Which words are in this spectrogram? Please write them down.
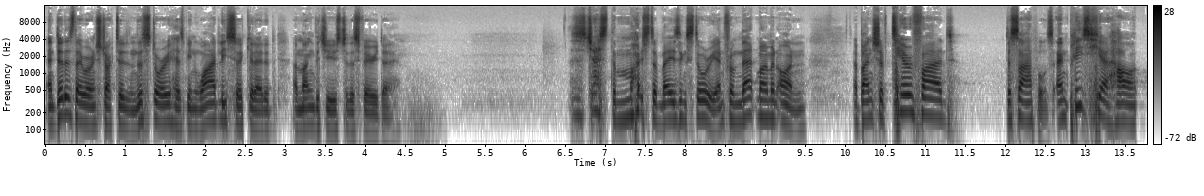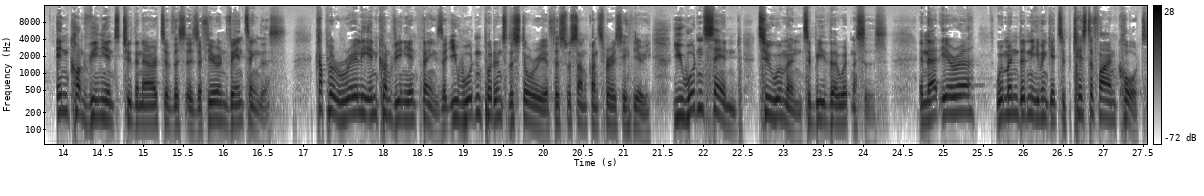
and did as they were instructed, and this story has been widely circulated among the Jews to this very day. This is just the most amazing story. And from that moment on, a bunch of terrified disciples. And please hear how inconvenient to the narrative this is if you're inventing this. A couple of really inconvenient things that you wouldn't put into the story if this was some conspiracy theory. You wouldn't send two women to be the witnesses. In that era, women didn't even get to testify in court,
